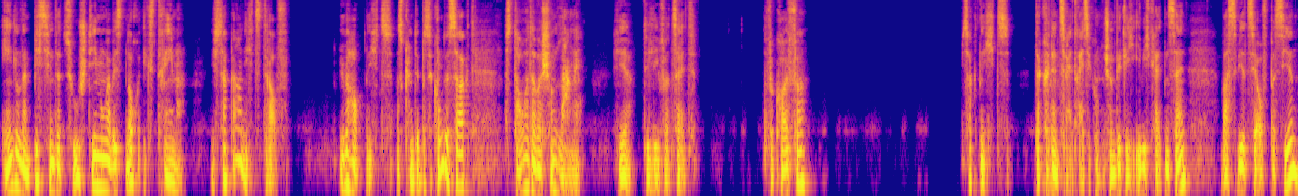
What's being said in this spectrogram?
ähnelt ein bisschen der Zustimmung, aber ist noch extremer. Ich sag gar nichts drauf. Überhaupt nichts. Was könnte bei Sekunde sagt, es dauert aber schon lange. Hier die Lieferzeit. Verkäufer sagt nichts. Da können zwei, drei Sekunden schon wirklich Ewigkeiten sein. Was wird sehr oft passieren?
